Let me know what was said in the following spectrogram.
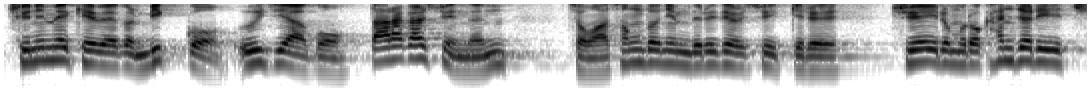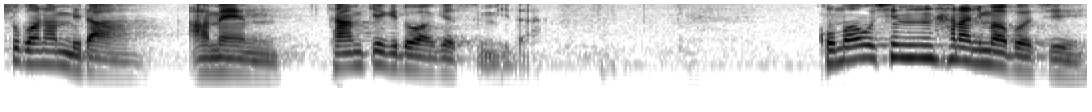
주님의 계획을 믿고 의지하고 따라갈 수 있는 저와 성도님들이 될 수 있기를 주의 이름으로 간절히 축원합니다. 아멘. 다 함께 기도하겠습니다. 고마우신 하나님 아버지,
